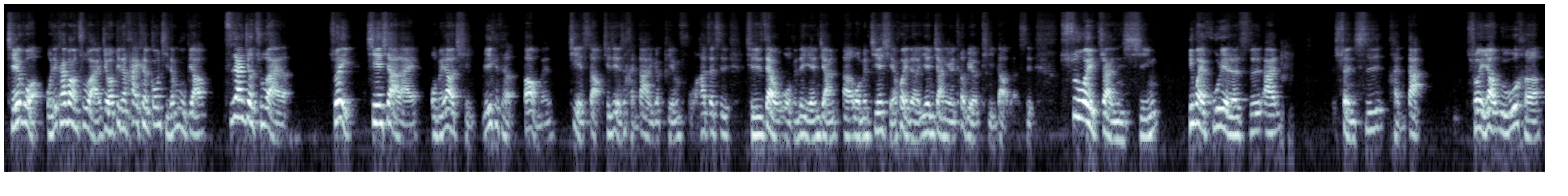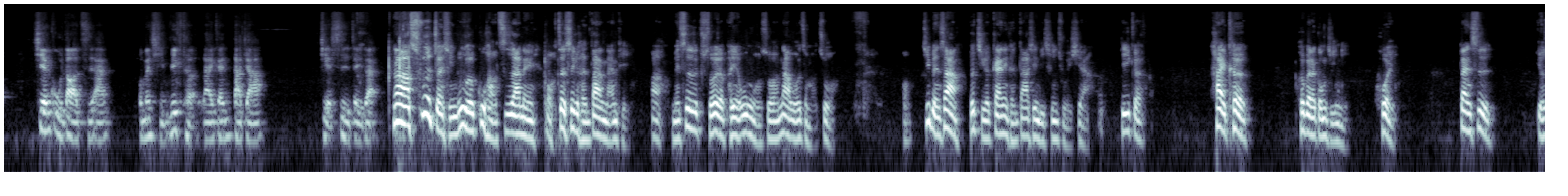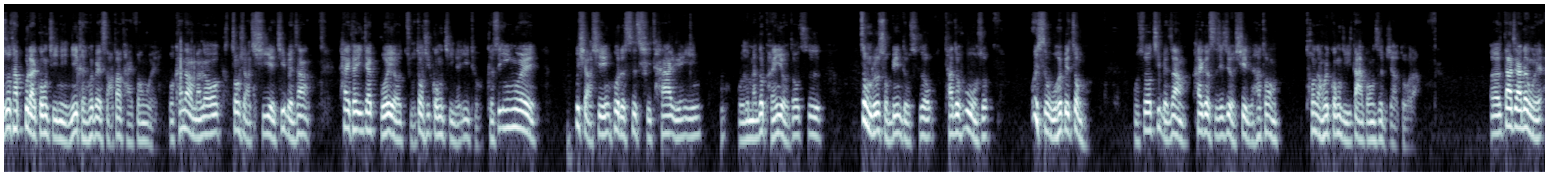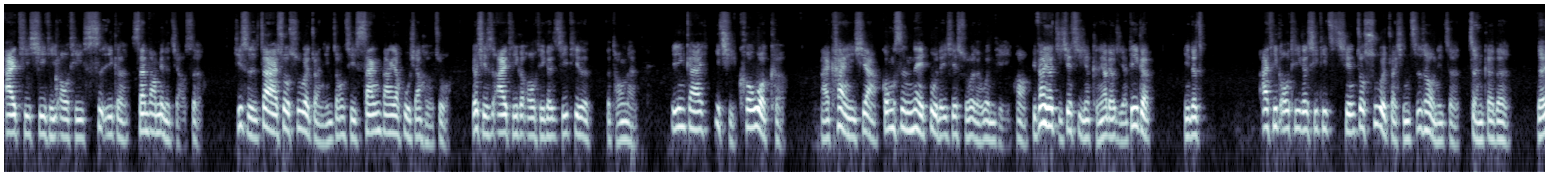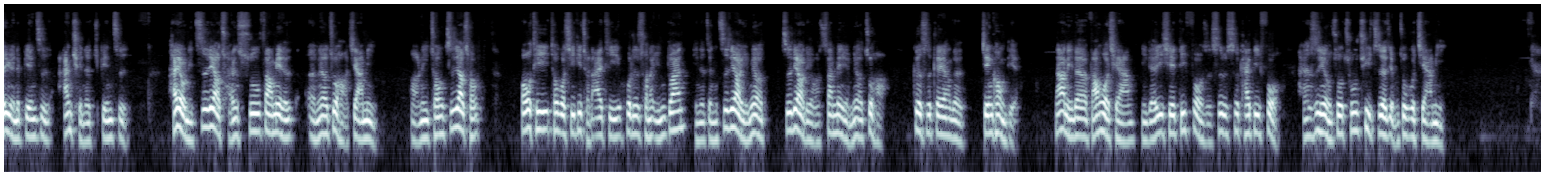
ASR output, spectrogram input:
结果我就开放出来，就变成骇客攻击的目标，治安就出来了。所以接下来我们要请 Victor 帮我们介绍，其实也是很大的一个篇幅。他这次其实在我们的演讲，呃，我们今天协会的演讲里面特别有提到的是，数位转型因为忽略了治安，损失很大，所以要如何兼顾到治安？我们请 Victor 来跟大家。解释这一段。那数位转型如何顾好治安呢？哦，这是一个很大的难题啊！每次所有的朋友问我说：“那我怎么做？”哦，基本上有几个概念，可能大家先理清楚一下。第一个，骇客会不会来攻击你？会，但是有时候他不来攻击你，你可能会被扫到台风尾。我看到蛮多中小企业，基本上骇客应该不会有主动去攻击你的意图，可是因为不小心或者是其他原因。我的蛮多朋友都是中了手病毒之后，他都问我说：“为什么我会被中？”我说：“基本上骇客时间是有限的，他通常通常会攻击大公司比较多了。呃，大家认为 IT、CT、OT 是一个三方面的角色，其实在做数位转型中，其实三方要互相合作，尤其是 IT 跟 OT 跟 CT 的的同仁，应该一起 co work 来看一下公司内部的一些所有的问题。哈，比方有几件事情可能要了解一下，第一个。你的 IT、OT 跟 CT 之间做数位转型之后，你整整个的人员的编制、安全的编制，还有你资料传输方面的呃没有做好加密啊？你从资料从 OT 透过 CT 传到 IT，或者是传到云端，你的整个资料有没有资料流上面有没有做好各式各样的监控点？然后你的防火墙、你的一些 default 是不是开 default，还是有做出去之后有做过加密？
